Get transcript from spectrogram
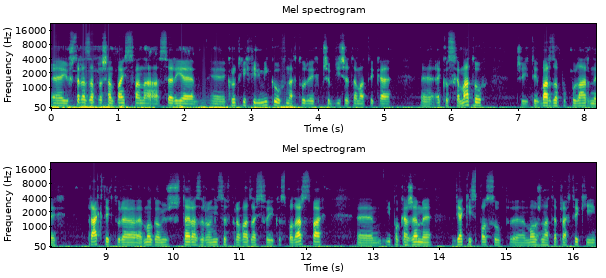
E, Już teraz zapraszam Państwa na serię e, krótkich filmików, na których przybliżę tematykę e, ekoschematów, czyli tych bardzo popularnych praktyk, które mogą już teraz rolnicy wprowadzać w swoich gospodarstwach i pokażemy w jaki sposób e, można te praktyki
